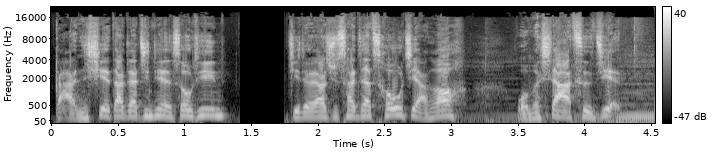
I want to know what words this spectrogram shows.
感谢大家今天的收听，记得要去参加抽奖哦。我们下次见。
